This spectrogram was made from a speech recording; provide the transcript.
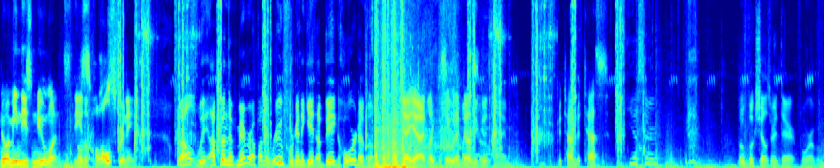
No, I mean these new ones. Oh, these the pulse. pulse. grenades. Well, we up on the remember up on the roof, we're gonna get a big horde of them. Yeah, yeah. I'd like to see what that it might does. be a good time. Good time to test. Yes, sir. Oh, bookshelves right there. Four of them.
